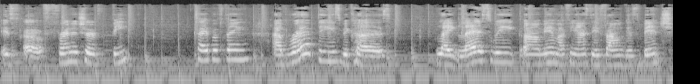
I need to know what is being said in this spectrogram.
it's a furniture feet type of thing. I grabbed these because like last week, um, me and my fiance found this bench.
